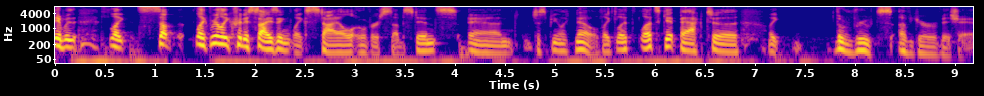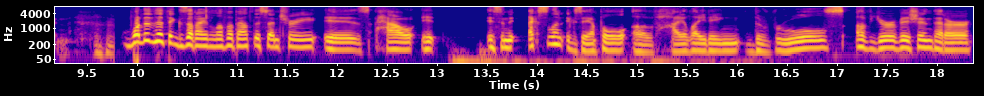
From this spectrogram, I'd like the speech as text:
it was like sub like really criticizing like style over substance and just being like no like let, let's get back to like the roots of Eurovision. One of the things that I love about this entry is how it is an excellent example of highlighting the rules of Eurovision that are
